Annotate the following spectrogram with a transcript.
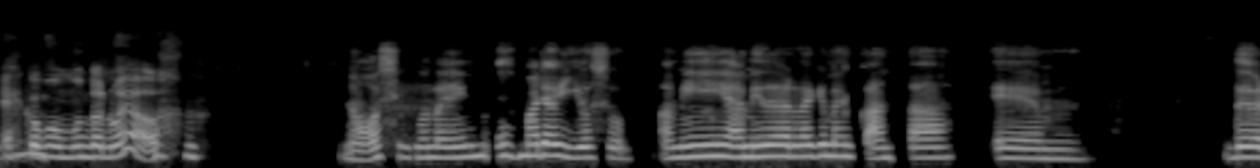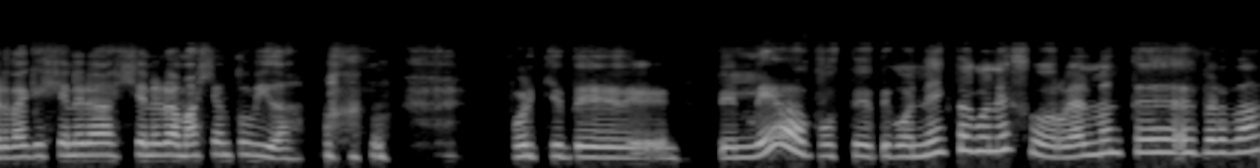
es como un mundo nuevo. No, sí, Kundalini es maravilloso. A mí, a mí de verdad que me encanta. Em, de verdad que genera, genera magia en tu vida. Porque te, te eleva, pues te, te conecta con eso. Realmente es verdad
